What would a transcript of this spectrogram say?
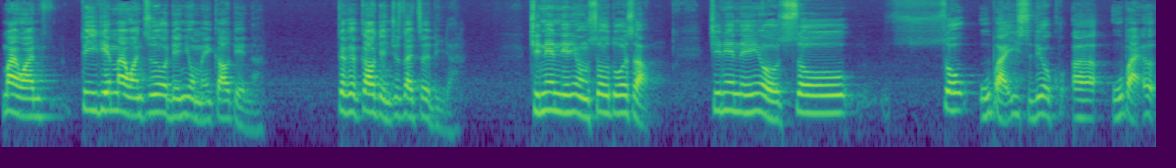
卖完第一天卖完之后，连勇没高点了，这个高点就在这里了。今天连勇收多少？今天连勇收收五百一十六块，呃，五百二，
